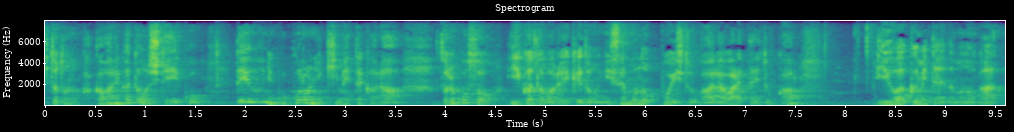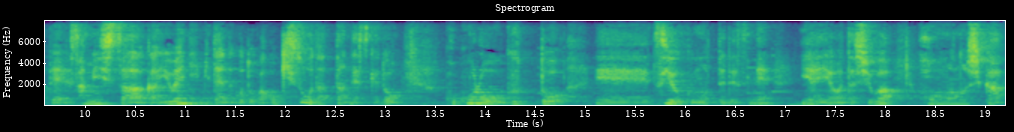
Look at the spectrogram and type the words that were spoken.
人との関わり方をしていこう。っていうふうに心に決めてからそれこそ言い方悪いけど偽物っぽい人が現れたりとか誘惑みたいなものがあって寂しさがゆえにみたいなことが起きそうだったんですけど心をぐっと、えー、強く持ってですねいやいや私は本物しか、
